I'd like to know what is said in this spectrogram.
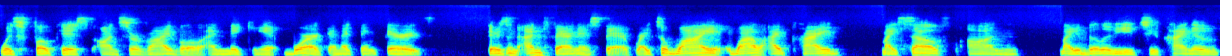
was focused on survival and making it work. And i think there's there's an unfairness there right? So why while i pride myself on my ability to kind of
